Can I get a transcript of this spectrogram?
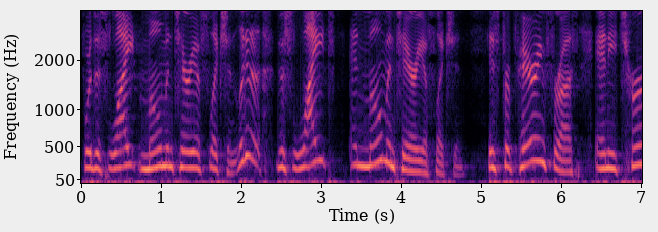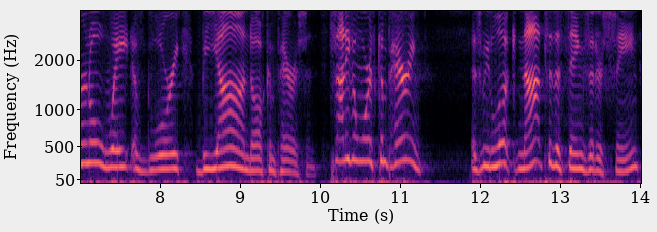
For this light momentary affliction, look at this light and momentary affliction is preparing for us an eternal weight of glory beyond all comparison. It's not even worth comparing as we look not to the things that are seen,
